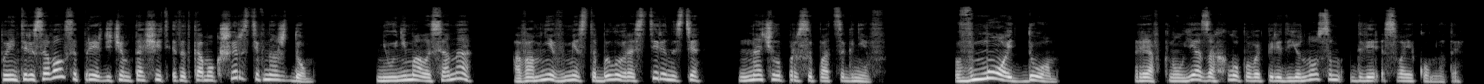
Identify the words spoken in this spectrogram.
поинтересовался, прежде чем тащить этот комок шерсти в наш дом?» Не унималась она, а во мне вместо былой растерянности начал просыпаться гнев. «В мой дом!» — рявкнул я, захлопывая перед ее носом дверь своей комнаты.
